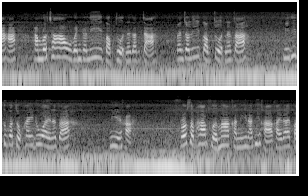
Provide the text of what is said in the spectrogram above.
นะคะ ทำรถเช่าเวนเจอรี่ตอบโจทย์นะจ๊ะพี่จ๋าเวนเจอรี่ตอบโจทย์นะจ๊ะ มีที่ตู้กระจกให้ด้วยนะจ๊ะ นี่ค่ะ รถสภาพสวยมากคันนี้นะพี่ขาใครได้ไป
